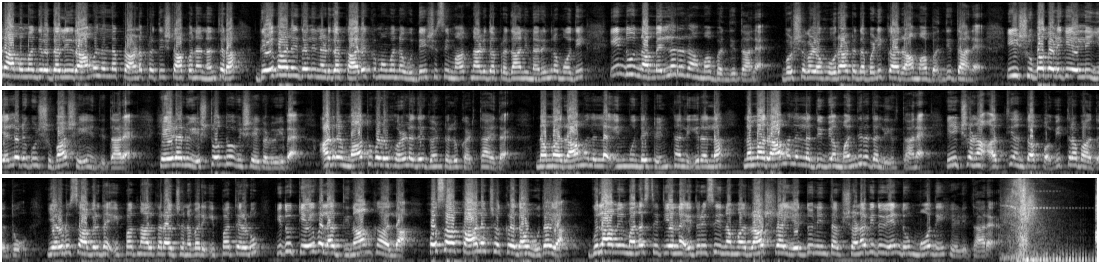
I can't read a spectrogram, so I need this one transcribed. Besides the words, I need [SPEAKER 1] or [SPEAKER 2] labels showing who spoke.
[SPEAKER 1] ರಾಮ ಮಂದಿರದಲ್ಲಿ ರಾಮಲಲ್ಲ ಪ್ರಾಣ ಪ್ರತಿಷ್ಠಾಪನಾ ನಂತರ ದೇವಾಲಯದಲ್ಲಿ ನಡೆದ ಕಾರ್ಯಕ್ರಮವನ್ನು ಉದ್ದೇಶಿಸಿ ಮಾತನಾಡಿದ ಪ್ರಧಾನಿ ನರೇಂದ್ರ ಮೋದಿ, ಇಂದು ನಮ್ಮೆಲ್ಲರ ರಾಮ ಬಂದಿದ್ದಾನೆ. ವರ್ಷಗಳ ಹೋರಾಟದ ಬಳಿಕ ರಾಮ ಬಂದಿದ್ದಾನೆ. ಈ ಶುಭ ಗಳಿಗೆಯಲ್ಲಿ ಎಲ್ಲರಿಗೂ ಶುಭಾಶಯ ಎಂದಿದ್ದಾರೆ. ಹೇಳಲು ಎಷ್ಟೊಂದು ವಿಷಯಗಳು ಇವೆ. ಆದರೆ ಮಾತುಗಳು ಹೊರಳದೆ ಗಂಟಲು ಕಟ್ತಾ ಇದೆ. ನಮ್ಮ ರಾಮಲಲ್ಲ ಇನ್ಮುಂದೆ ಟೆಂಟ್ನಲ್ಲಿ ಇರಲ್ಲ. ನಮ್ಮ ರಾಮಲಲ್ಲ ದಿವ್ಯ ಮಂದಿರದಲ್ಲಿ ಇರ್ತಾನೆ. ಈ ಕ್ಷಣ ಅತ್ಯಂತ ಪವಿತ್ರವಾದದ್ದು. ಎರಡು ಸಾವಿರದ ಇಪ್ಪತ್ನಾಲ್ಕರ ಜನವರಿ ಇಪ್ಪತ್ತೆರಡು, ಇದು ಕೇವಲ ದಿನಾಂಕ ಅಲ್ಲ. ಹೊಸ ಕಾಲಚಕ್ರದ ಉದಯ. ಗುಲಾಮಿ ಮನಸ್ಥಿತಿಯನ್ನ ಎದುರಿಸಿ ನಮ್ಮ ರಾಷ್ಟ್ರ ಎದ್ದು ನಿಂತ ಕ್ಷಣವಿದು ಎಂದು ಮೋದಿ ಹೇಳಿದ್ದಾರೆ.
